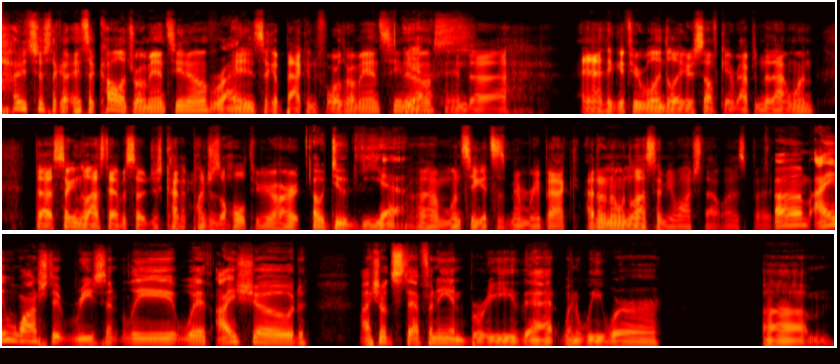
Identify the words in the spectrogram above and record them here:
It's just like a it's a college romance, you know, Right. And it's like a back and forth romance, you know, Yes. and uh, and I think if you're willing to let yourself get wrapped into that one, the second to last episode just kind of punches a hole through your heart. Oh, dude, yeah. Um, once he gets his memory back, I don't know when the last time you watched that was, but Um, I watched it recently with I showed I showed Stephanie and Bree that when we were um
